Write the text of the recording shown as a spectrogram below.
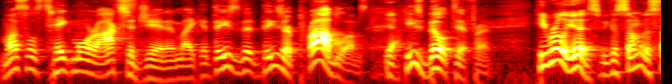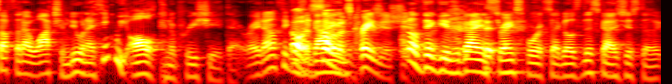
muscles take more oxygen, and like these these are problems. Yeah. he's built different. He really is because some of the stuff that I watch him do, and I think we all can appreciate that, right? I don't think Oh, there's a guy. in- crazy as shit. I don't think there's a guy in strength sports that goes, "This guy's just a,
